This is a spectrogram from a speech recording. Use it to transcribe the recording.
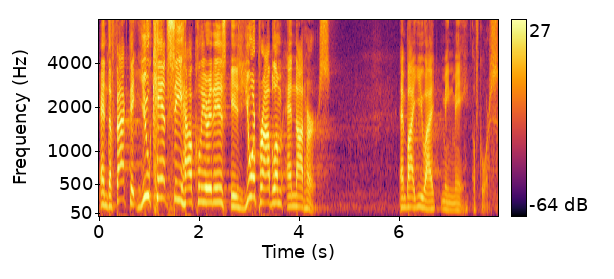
And the fact that you can't see how clear it is is your problem and not hers. And by you, I mean me, of course.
